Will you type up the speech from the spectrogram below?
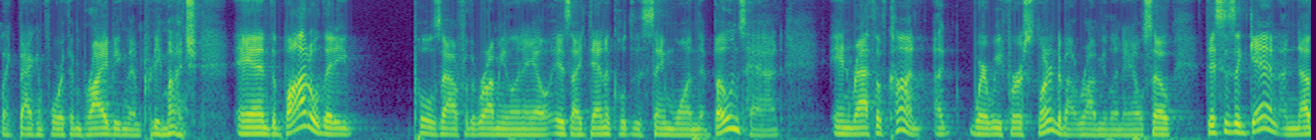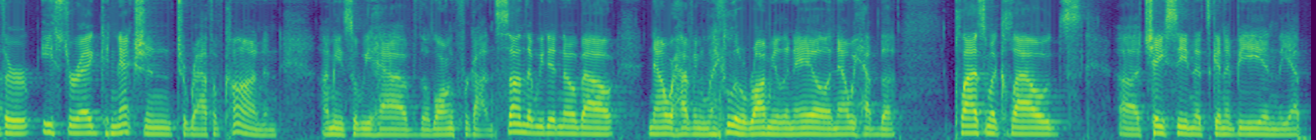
like back and forth and bribing them pretty much. And the bottle that he pulls out for the Romulan ale is identical to the same one that Bones had in Wrath of Khan, uh, where we first learned about Romulan ale. So this is again another Easter egg connection to Wrath of Khan. And I mean, so we have the long forgotten son that we didn't know about. Now we're having like a little Romulan ale, and now we have the plasma clouds uh, chase scene that's going to be in the ep-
